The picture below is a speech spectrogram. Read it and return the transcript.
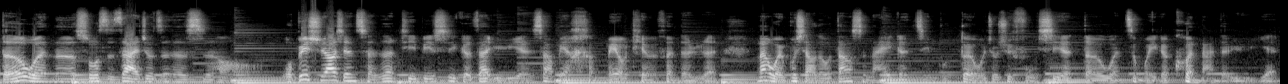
德文呢，说实在，就真的是哦，我必须要先承认，TB 是一个在语言上面很没有天分的人。那我也不晓得我当时哪一根筋不对，我就去辅系了德文这么一个困难的语言。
